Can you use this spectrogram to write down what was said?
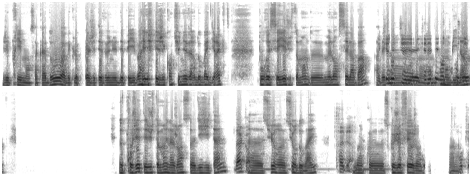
J'ai pris mon sac à dos avec lequel j'étais venu des Pays-Bas et j'ai continué vers Dubaï direct pour essayer justement de me lancer là-bas avec quel mon, était, quel était mon binôme. Notre projet était justement une agence euh, digitale euh, sur euh, sur Dubaï. Très bien. Donc ce que je fais aujourd'hui. Voilà. Ok.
